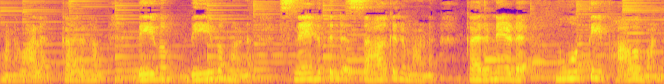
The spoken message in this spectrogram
മണവാളൻ. കാരണം ദൈവം ദൈവമാണ് സ്നേഹത്തിന്റെ സാഗരമാണ് കരുണയുടെ മൂർത്തിഭാവമാണ്.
